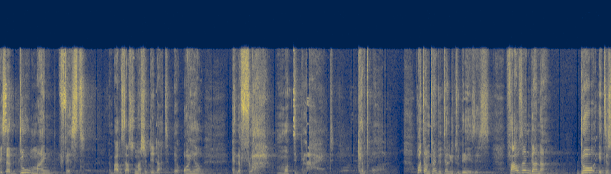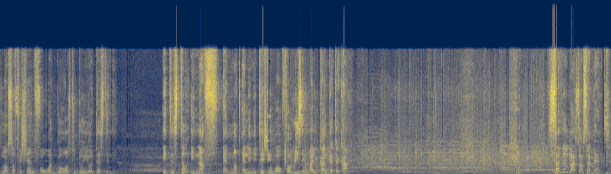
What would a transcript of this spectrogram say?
He said, Do mine first. And Bible says, as soon as she did that, the oil and the flour multiplied, kept on. What I'm trying to tell you today is this thousand Ghana, though it is not sufficient for what God wants to do in your destiny, it is still enough and not a limitation for, reason why you can't get a car. Seven bags of cement,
